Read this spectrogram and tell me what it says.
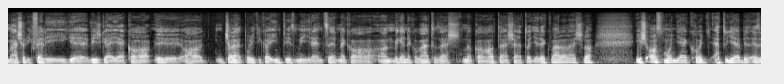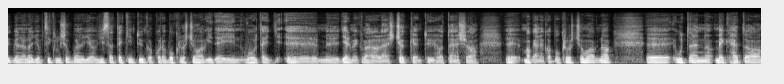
második feléig eh, vizsgálják a, a családpolitikai intézményrendszernek, a, a, meg ennek a változásnak a hatását a gyerekvállalásra, és azt mondják, hogy hát ugye ezekben a nagyobb ciklusokban, ugye ha visszatekintünk, akkor a bokros csomag idején volt egy ö, gyermekvállalás csökkentő hatása magának a bokros csomagnak, utána meg hát a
